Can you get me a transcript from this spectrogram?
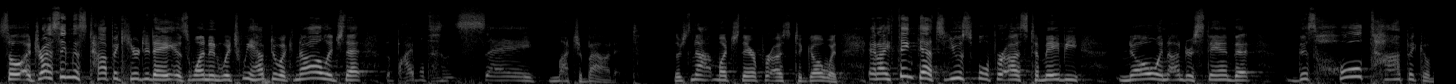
So, addressing this topic here today is one in which we have to acknowledge that the Bible doesn't say much about it. There's not much there for us to go with. And I think that's useful for us to maybe know and understand that this whole topic of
